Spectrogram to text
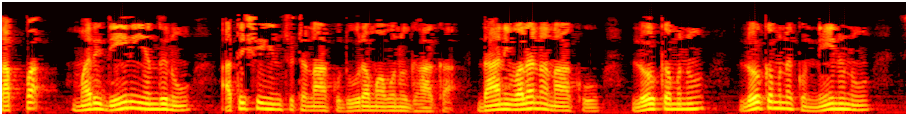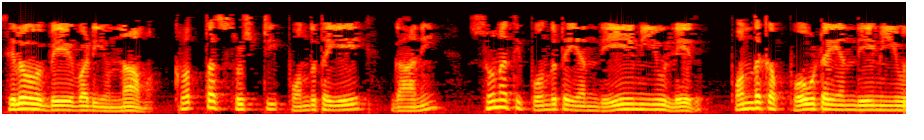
తప్ప మరి దేని యందును అతిశయించుట నాకు దూరమవును గాక. దాని వలన నాకు లోకమును లోకమునకు నేనును సిలువ వేయబడి ఉన్నాము క్రొత్త సృష్టి పొందుటయే గాని సున్నతి పొందుటయందేమీయూ లేదు. పొందక పోవుటయందేమీయూ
